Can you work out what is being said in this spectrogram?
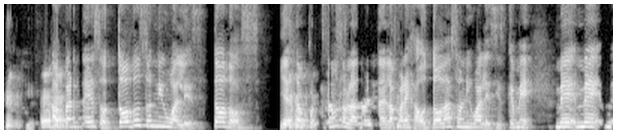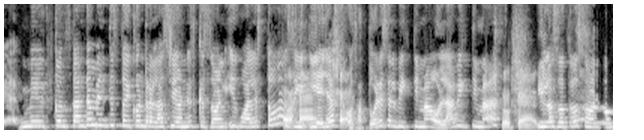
aparte de eso, todos son iguales, todos. Y esto, porque estamos hablando ahorita de la pareja, o todas son iguales. Y es que me, me, me, me constantemente estoy con relaciones que son iguales todas. y, ellas, o sea, tú eres el víctima o la víctima. Y los otros son los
